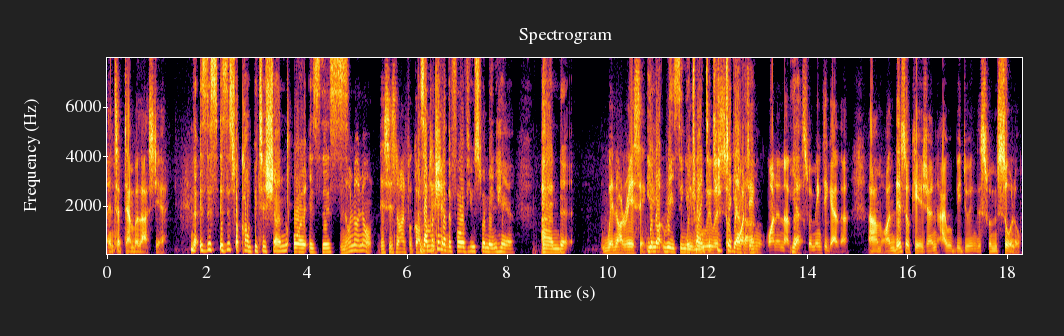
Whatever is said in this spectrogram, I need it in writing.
in September last year. Now, is this is this for competition or is this No, no, no. This is not for competition. because. I'm looking at the four of you swimming here and We're not racing. you're not racing, you're we, trying we, to we were keep supporting together. one another, Yeah. swimming together. Um, on this occasion, I will be doing the swim solo.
